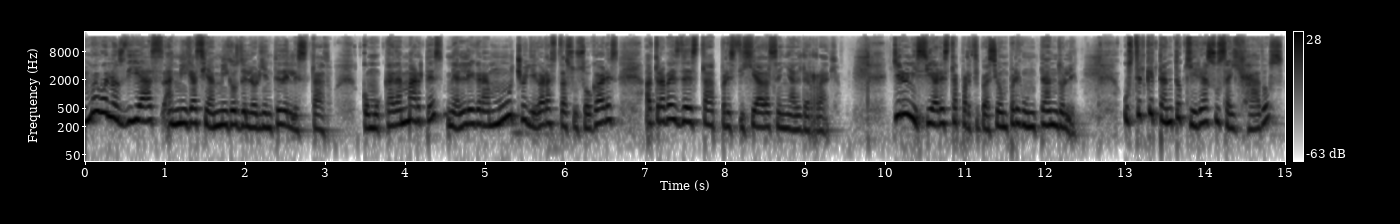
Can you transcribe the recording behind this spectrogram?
Muy buenos días, amigas y amigos del Oriente del Estado. Como cada martes, me alegra mucho llegar hasta sus hogares a través de esta prestigiada señal de radio. Quiero iniciar esta participación preguntándole, ¿usted qué tanto quiere a sus ahijados?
